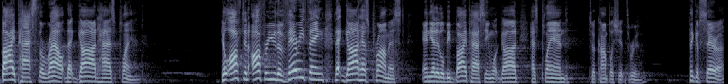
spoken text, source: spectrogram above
bypass the route that God has planned. He'll often offer you the very thing that God has promised, and yet it'll be bypassing what God has planned to accomplish it through. Think of Sarah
